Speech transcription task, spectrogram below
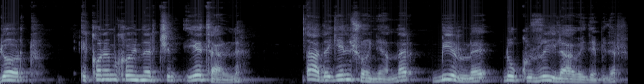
4 ekonomik oyunlar için yeterli. Daha da geniş oynayanlar 1 ile 9'u ilave edebilir.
